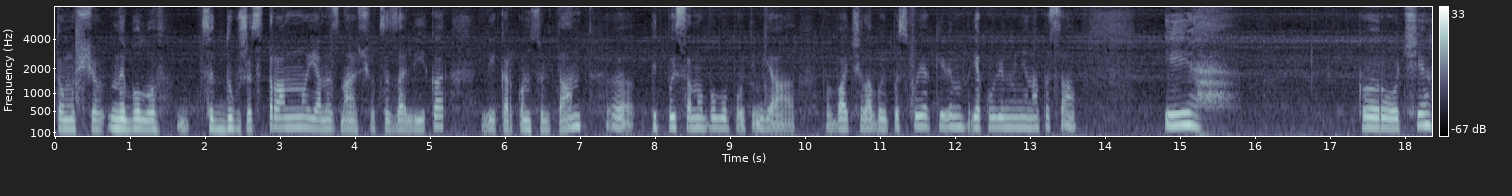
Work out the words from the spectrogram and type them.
тому що не було це дуже странно. Я не знаю, що це за лікар. Лікар-консультант е, підписано було. Потім я побачила виписку, яку він, яку він мені написав. І коротше,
